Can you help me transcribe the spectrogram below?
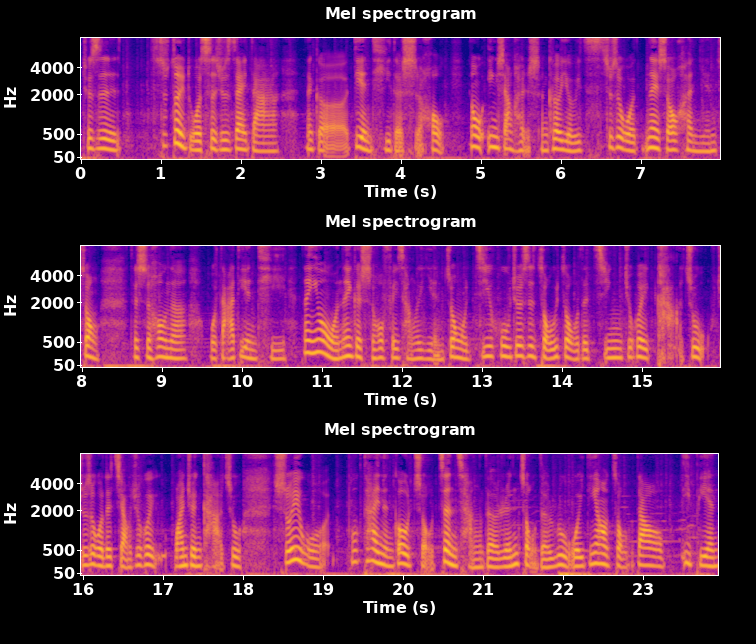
就是最多次就是在搭那个电梯的时候。那我印象很深刻，有一次就是我那时候很严重的时候呢，我搭电梯。那因为我那个时候非常的严重，我几乎就是走一走，我的筋就会卡住，就是我的脚就会完全卡住，所以我不太能够走正常的人走的路，我一定要走到一边，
